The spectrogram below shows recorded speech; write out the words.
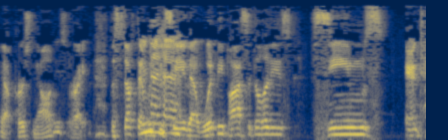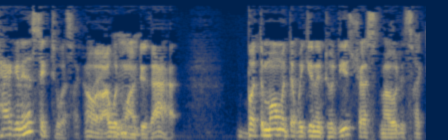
yeah, personalities, right. The stuff that we can see that would be possibilities seems antagonistic to us. Like, oh, I wouldn't want to do that. But the moment that we get into a de-stress mode, it's like,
